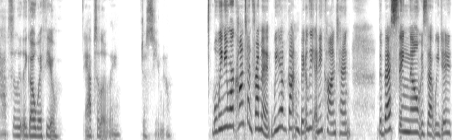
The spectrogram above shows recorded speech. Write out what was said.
absolutely go with you. Absolutely. Just so you know. Well, we need more content from it. We have gotten barely any content. The best thing, though, is that we did,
